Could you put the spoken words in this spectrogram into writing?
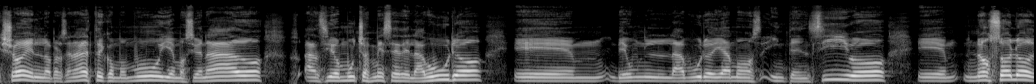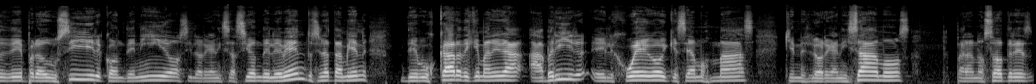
yo en lo personal estoy como muy emocionado. Han sido muchos meses de laburo, eh, de un laburo, digamos, intensivo, eh, no solo de producir contenidos y la organización del evento, sino también de buscar de qué manera abrir el juego y que seamos más quienes lo organizamos. Para nosotros,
